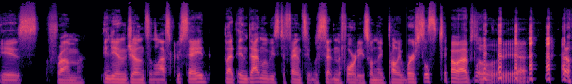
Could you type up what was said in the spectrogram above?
is from Indiana Jones and the Last Crusade. But in that movie's defense, it was set in the 40s when they probably were still stamped. Oh, absolutely. Yeah. so,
